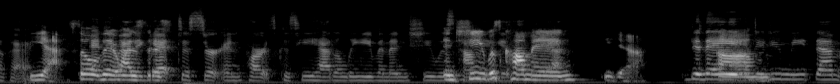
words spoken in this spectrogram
okay yeah so and there you had was to this get to certain parts because he had to leave and then she was and she was and- yeah. coming yeah. did they Um, did you meet them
